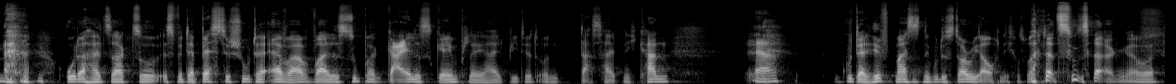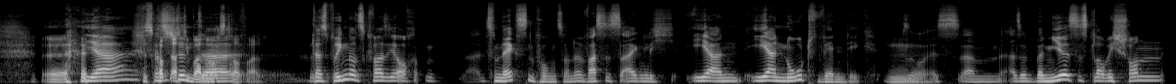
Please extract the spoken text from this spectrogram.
Oder halt sagt so, es wird der beste Shooter ever, weil es super geiles Gameplay halt bietet und das halt nicht kann. Ja. Gut, dann hilft meistens eine gute Story auch nicht, muss man dazu sagen. Aber äh, Ja, es kommt auf die stimmt. Balance drauf an. Das bringt uns quasi auch zum nächsten Punkt, so, ne? Was ist eigentlich eher, eher notwendig? Mhm. So, es, ähm, also bei mir ist es, glaube ich, schon,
